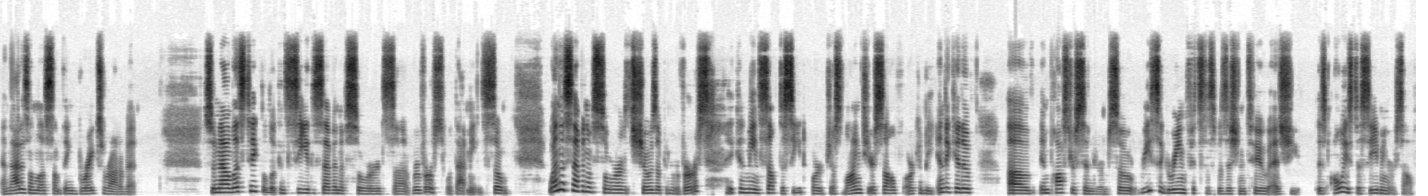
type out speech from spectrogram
And that is unless something breaks her out of it. So now let's take a look and see the Seven of Swords uh, reverse, what that means. So when the Seven of Swords shows up in reverse, it can mean self deceit or just lying to yourself, or can be indicative of imposter syndrome. So Risa Green fits this position too, as she is always deceiving herself.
